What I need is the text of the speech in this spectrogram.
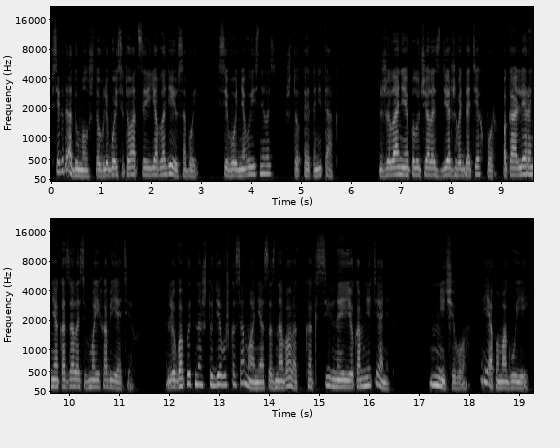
Всегда думал, что в любой ситуации я владею собой. Сегодня выяснилось, что это не так. Желание получалось сдерживать до тех пор, пока Лера не оказалась в моих объятиях. Любопытно, что девушка сама не осознавала, как сильно ее ко мне тянет. Ничего, я помогу ей.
